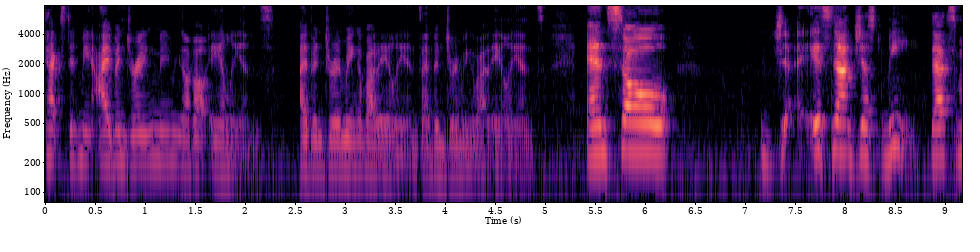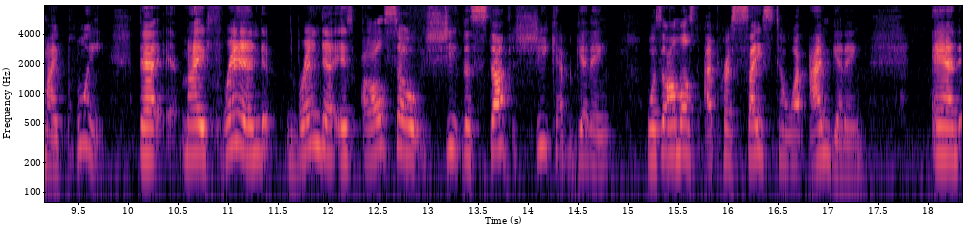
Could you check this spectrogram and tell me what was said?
texted me, I've been dreaming about aliens. I've been dreaming about aliens. I've been dreaming about aliens. And so j- it's not just me. That's my point. That my friend Brenda is also she the stuff she kept getting was almost uh, precise to what I'm getting. And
